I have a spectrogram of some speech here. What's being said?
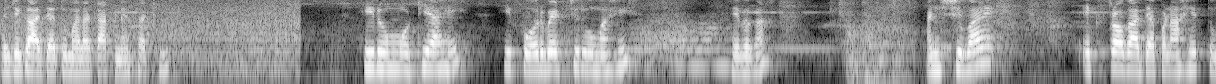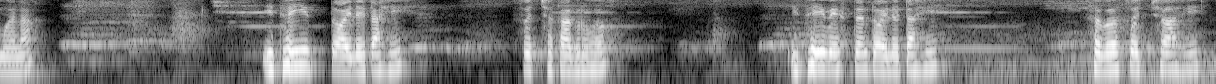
म्हणजे गाद्या तुम्हाला टाकण्यासाठी. ही रूम मोठी आहे. ही फोर बेडची रूम आहे. हे बघा. आणि शिवाय एक्स्ट्रा गाद्या पण आहेत तुम्हाला. इथेही टॉयलेट आहे. स्वच्छतागृह. इथेही वेस्टर्न टॉयलेट आहे. सगळं स्वच्छ आहे.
